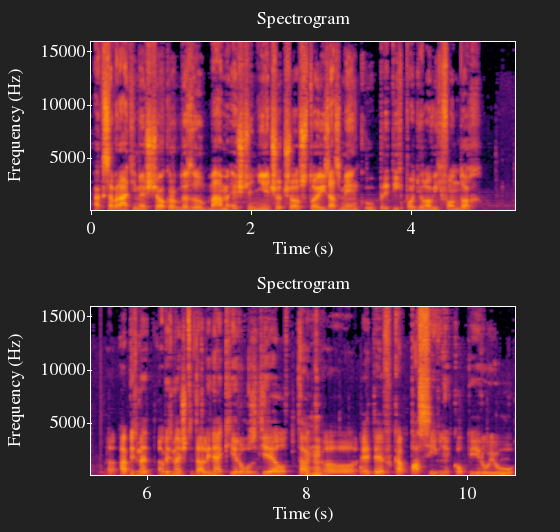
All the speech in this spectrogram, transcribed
ak sa vrátime ešte o krok dozadu, máme ešte niečo, čo stojí za zmienku pri tých podielových fondoch? Aby sme, aby sme ešte dali nejaký rozdiel, tak uh-huh. uh, ETF-ka pasívne kopírujú uh,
